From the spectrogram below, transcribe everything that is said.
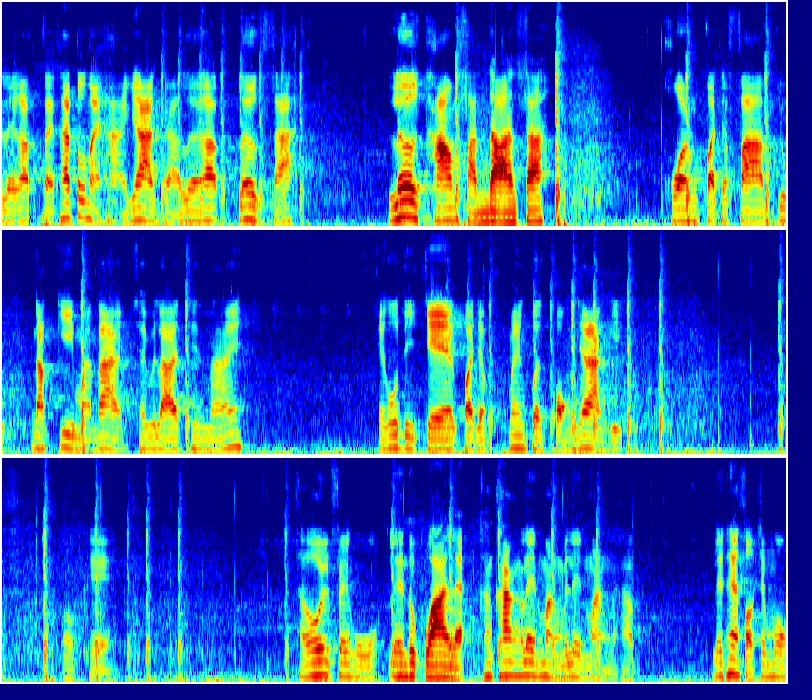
เลยครับ แต่ถ้าตัวไหนหายากอย่าเลยครับ เลิกซะ เลิกทำสันดานซะ คนกว่าจะฟาร์มยุคนักกี้มาได้ ใช้เวลาถึงไหมไอพวกดีเจกว่าจะแม่งเปิดกล่องยากอีก โอเค โอ้ยเฟงหูเล่นทุกวันแหละข้างๆเล่นมั่งไม่เล่นมั่งนะครับ เล่นแค่สองชั่วโมง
